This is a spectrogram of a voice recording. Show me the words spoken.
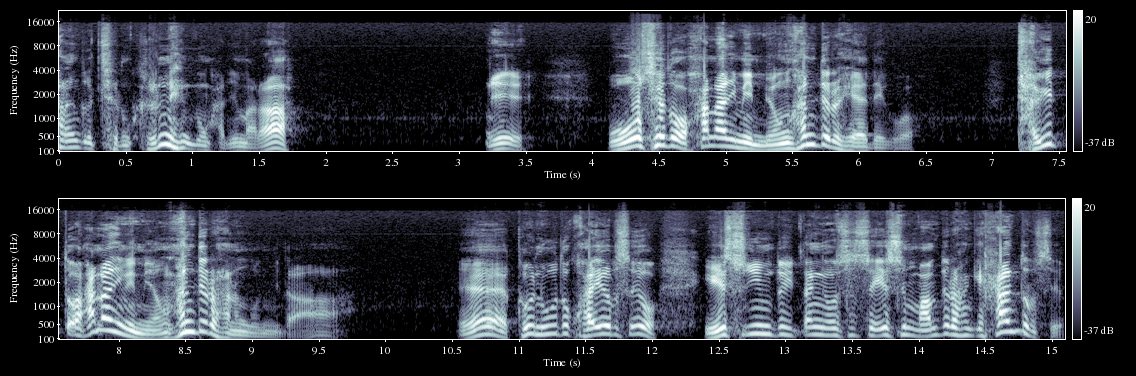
하는 것처럼 그런 행동하지 마라. 예, 모세도 하나님의 명한 대로 해야 되고 다윗도 하나님의 명한 대로 하는 겁니다. 예, 그 누구도 과외 없어요. 예수님도 이 땅에 오셔서 예수님 마음대로 한 게 하나도 없어요.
